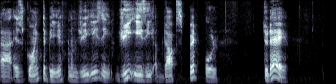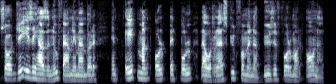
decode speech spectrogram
uh, is going to be from G-Eazy. G-Eazy adopts Pitbull today. So G-Eazy has a new family member, an eight-month-old Pitbull that was rescued from an abusive former owner.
